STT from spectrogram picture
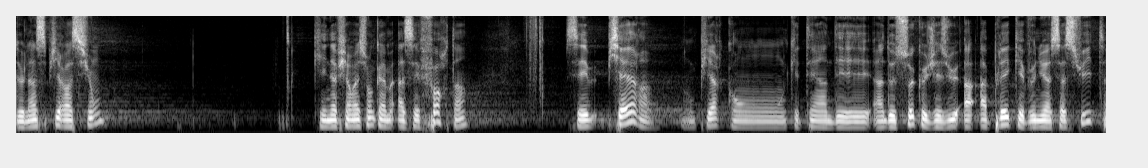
l'inspiration, qui est une affirmation quand même assez forte. Hein. C'est Pierre, donc Pierre qui était un de ceux que Jésus a appelé, qui est venu à sa suite,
